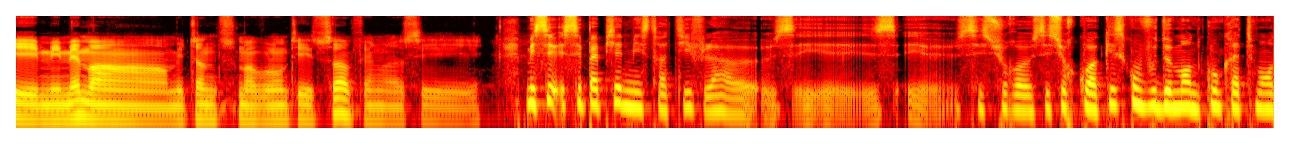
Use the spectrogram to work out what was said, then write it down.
Et, mais même en mettant toute ma volonté et tout ça, enfin, c'est... Mais ces papiers administratifs, là, c'est sur, sur quoi? Qu'est-ce qu'on vous demande concrètement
